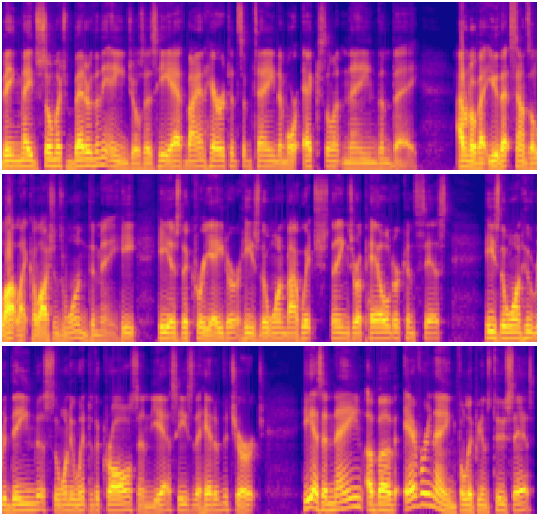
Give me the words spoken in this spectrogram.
being made so much better than the angels, as he hath by inheritance obtained a more excellent name than they. I don't know about you, that sounds a lot like Colossians 1 to me. He, he is the creator, He's the one by which things are upheld or consist. He's the one who redeemed us, the one who went to the cross, and yes, He's the head of the church. He has a name above every name, Philippians 2 says.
